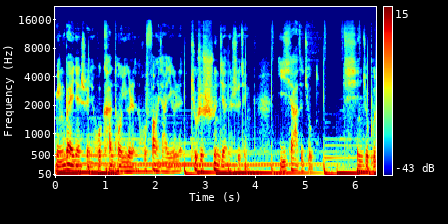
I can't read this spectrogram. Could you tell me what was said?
明白一件事情，或看透一个人，或放下一个人，就是瞬间的事情，一下子就心就不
